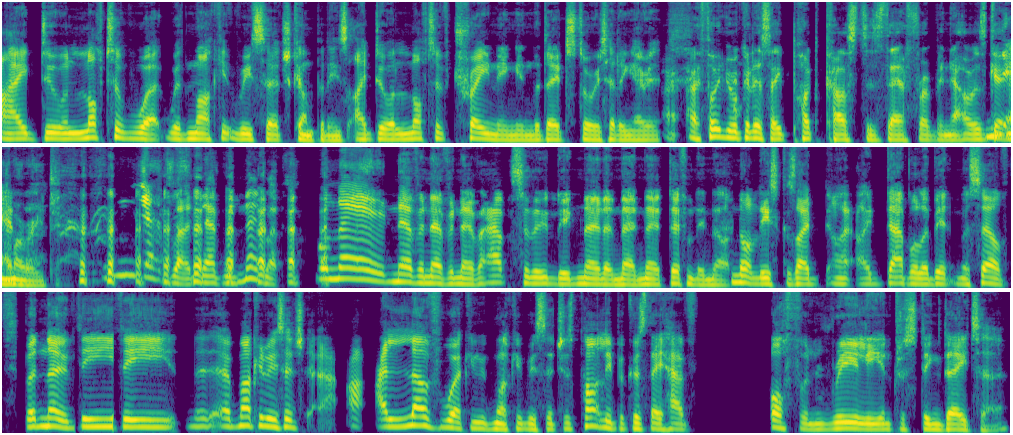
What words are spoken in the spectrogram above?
I do a lot of work with market research companies. I do a lot of training in the data storytelling area. I, I thought you were going to say podcasters there for a minute. I was getting Never. worried. never, never, never. Well, no, never, never, never. Absolutely, no, no, no, no, definitely not. Not least because I, I, I dabble a bit myself. But no, the the, the uh, market research. I, I love working with market researchers partly because they have often really interesting data,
